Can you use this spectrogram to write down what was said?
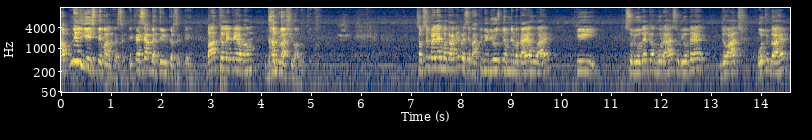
अपने लिए इस्तेमाल कर सकते हैं, कैसे आप बेहतरीन कर सकते हैं। बात कर लेते हैं अब हम धनु राशि वालों के। सबसे पहले हम बता दें वैसे बाकी वीडियोस में हमने बताया हुआ है कि सूर्योदय कब हो रहा है। सूर्योदय जो आज हो चुका है,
